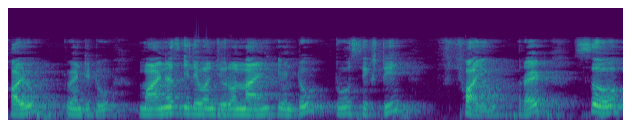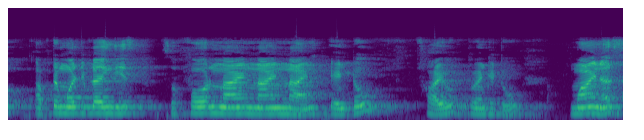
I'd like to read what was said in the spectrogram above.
522 minus 1109 into 265 right? So after multiplying this so 4999 into 522 minus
